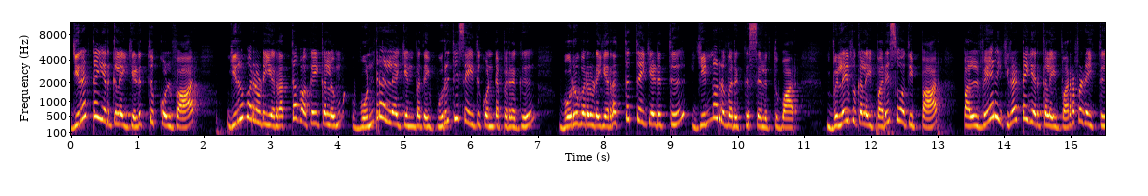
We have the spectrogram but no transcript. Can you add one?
இரட்டையர்களை எடுத்துக்கொள்வார். இருவருடைய இரத்த வகைகளும் ஒன்றல்ல என்பதை உறுதி செய்து கொண்ட பிறகு ஒருவருடைய இரத்தத்தை எடுத்து இன்னொருவருக்கு செலுத்துவார். விளைவுகளை பரிசோதிப்பார். பல்வேறு இரட்டையர்களை வரவழைத்து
